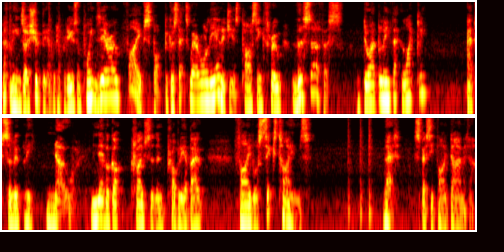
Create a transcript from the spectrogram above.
that means I should be able to produce a 0.05 spot because that's where all the energy is passing through the surface. Do I believe that likely? Absolutely no. Never got closer than probably about five or six times that specified diameter.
